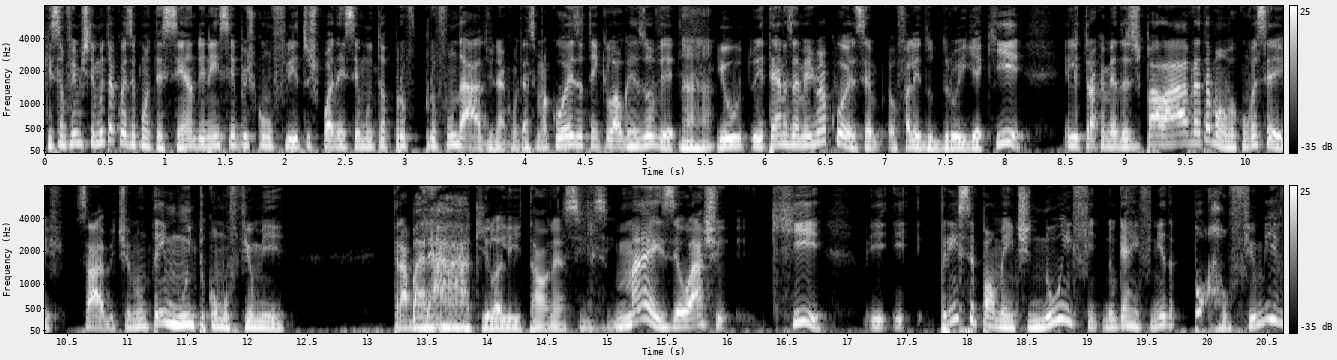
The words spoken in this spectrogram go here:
Que são filmes que tem muita coisa acontecendo e nem sempre os conflitos podem ser muito aprof- aprofundados, né? Acontece uma coisa, eu tenho que logo resolver. Aham. E o Eternos é a mesma coisa. Eu falei do Druig aqui, ele troca meia dúzia de palavras, tá bom, vou com vocês, sabe? Tipo, não tem muito como filme trabalhar aquilo ali e tal, né? Sim, sim. Mas eu acho que, e- e, principalmente no, Infin- no Guerra Infinita, porra, o filme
